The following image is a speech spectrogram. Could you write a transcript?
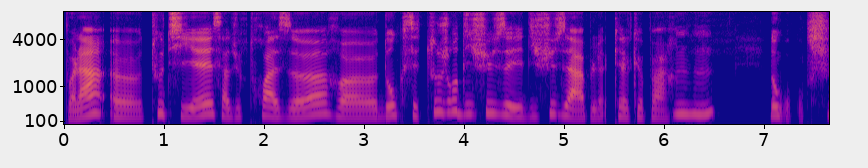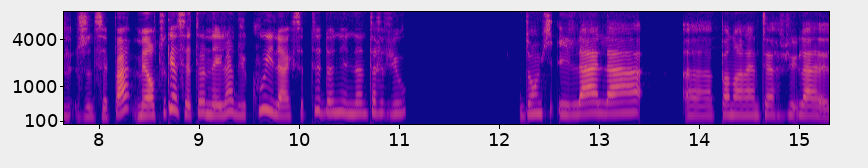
Voilà, euh, tout y est. Ça dure trois heures. euh, donc c'est toujours diffusé, diffusable quelque part. Mhm. Donc je ne sais pas. Mais en tout cas, cette année-là, du coup, il a accepté de donner une interview. Donc, il a là, euh, pendant l'interview, là,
